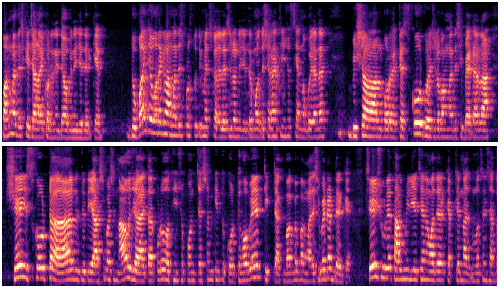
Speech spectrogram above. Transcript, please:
বাংলাদেশকে জ্বালাই করে নিতে হবে নিজেদেরকে। দুবাই যাওয়ার আগে বাংলাদেশ প্রস্তুতি ম্যাচ খেলেছিল নিজেদের মধ্যে। সেখানে তিনশো ছিয়ানব্বই রানের বিশাল বড় একটা স্কোর করেছিল বাংলাদেশি ব্যাটাররা। সেই স্কোরটার যদি আশেপাশে নাও যায়, তারপরেও তিনশো পঞ্চাশ রান কিন্তু করতে হবে ঠিকঠাক ভাবে বাংলাদেশি ব্যাটারদেরকে। সেই সুরে তাল মিলিয়েছেন আমাদের ক্যাপ্টেন নাজমুল হোসেন শান্ত।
